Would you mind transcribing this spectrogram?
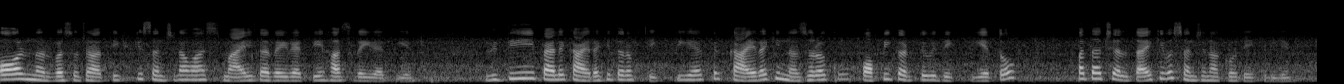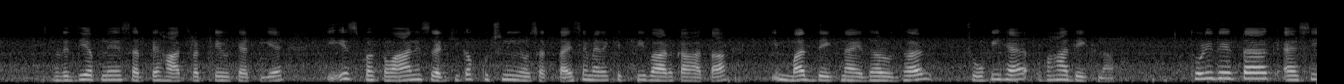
और नर्वस हो जाती है, क्योंकि संजना वहाँ स्माइल कर रही रहती है, हंस रही रहती है। रिद्धि पहले कायरा की तरफ़ देखती है, फिर कायरा की नज़रों को कॉपी करते हुए देखती है तो पता चलता है कि वो संजना को देख रही है। रिद्धि अपने सर पे हाथ रखे हुए कहती है कि इस भगवान, इस लड़की का कुछ नहीं हो सकता। इसे मैंने कितनी बार कहा था कि मत देखना इधर उधर जो भी है वहाँ देखना। थोड़ी देर तक ऐसी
